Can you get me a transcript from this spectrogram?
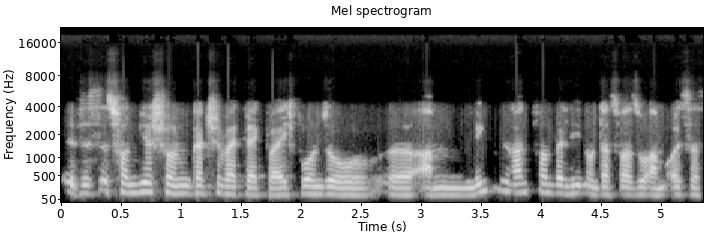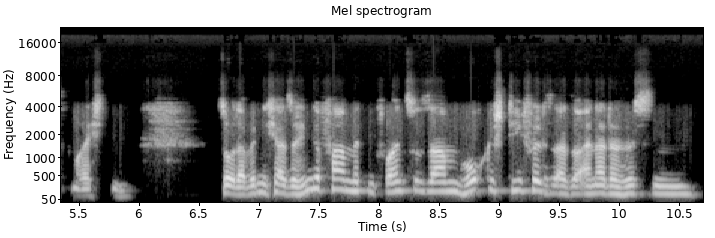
das ist von mir schon ganz schön weit weg, weil ich wohne so äh, am linken Rand von Berlin und das war so am äußersten rechten. So, da bin ich also hingefahren mit einem Freund zusammen, hochgestiefelt, ist also einer der höchsten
